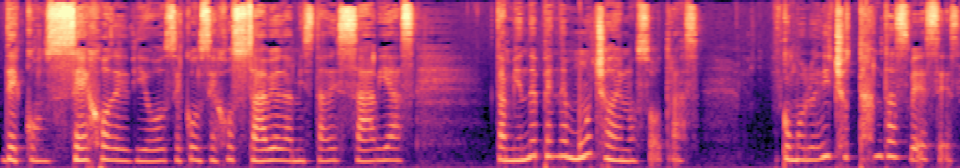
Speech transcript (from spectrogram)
de consejo de Dios, de consejo sabio, de amistades sabias. También depende mucho de nosotras. Como lo he dicho tantas veces,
